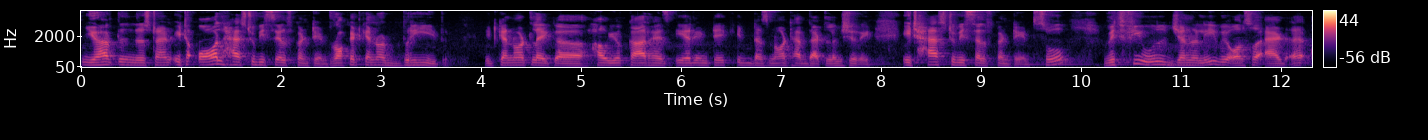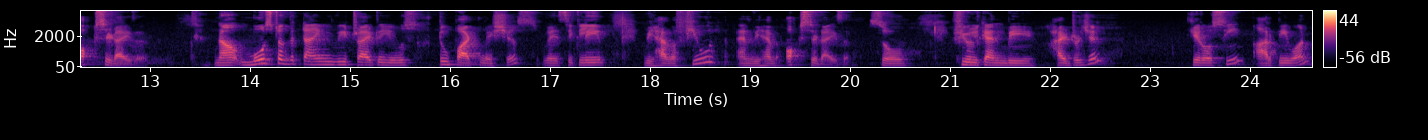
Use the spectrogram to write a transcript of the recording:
you have to understand it all has to be self-contained. Rocket cannot breathe. It cannot like uh, how your car has air intake it does not have that luxury. It has to be self-contained. So with fuel generally we also add an oxidizer now, most of the time we try to use two part mixtures. Basically, we have a fuel and we have oxidizer. So, fuel can be hydrogen, kerosene, RP1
